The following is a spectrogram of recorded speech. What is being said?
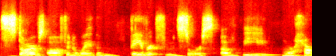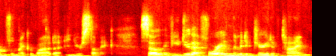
starves off in a way the favorite food source of the more harmful microbiota in your stomach. So if you do that for a limited period of time,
